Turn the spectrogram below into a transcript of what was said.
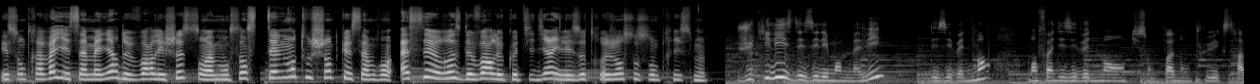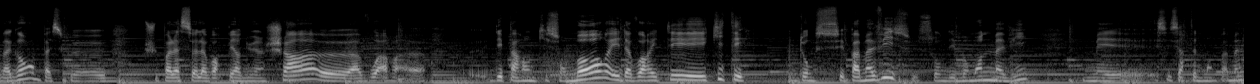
Et son travail et sa manière de voir les choses sont à mon sens tellement touchantes que ça me rend assez heureuse de voir le quotidien et les autres gens sous son prisme. J'utilise des éléments de ma vie, des événements, mais enfin des événements qui ne sont pas non plus extravagants, parce que je ne suis pas la seule à avoir perdu un chat, euh, avoir euh, des parents qui sont morts et d'avoir été quittée. Donc ce n'est pas ma vie, ce sont des moments de ma vie, mais c'est certainement pas ma vie.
